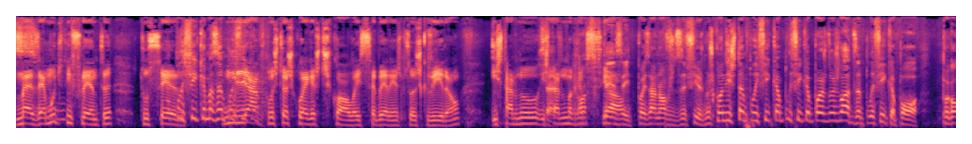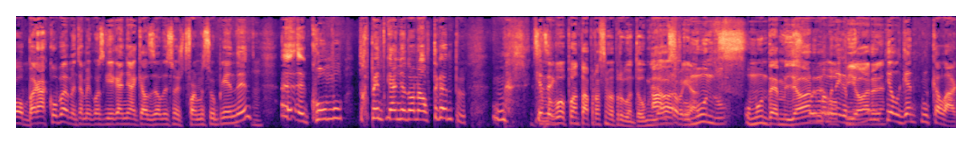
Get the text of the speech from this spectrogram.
Mas é muito diferente tu seres Amplifica, mas amplifica. humilhado pelos teus colegas de escola e saberem as pessoas que viram e estar, no, e estar numa Com rede certeza, social. e depois há novos desafios. Mas quando isto amplifica, amplifica para os dois lados. Amplifica para o, para o Barack Obama também conseguir ganhar aquelas eleições de forma surpreendente, eh, como de repente ganha Donald Trump. Mas, Isso é quer uma dizer, boa ponto para a próxima pergunta. O, melhor, o, obrigado. mundo, o mundo é melhor foi uma ou maneira pior? muito elegante de me calar,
